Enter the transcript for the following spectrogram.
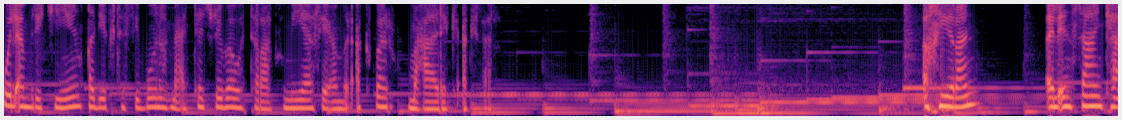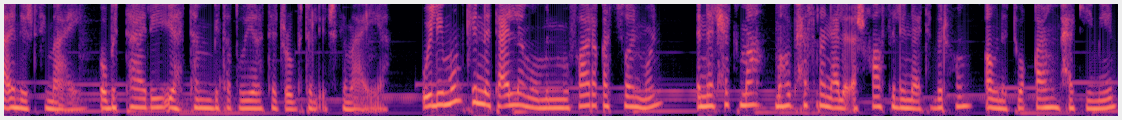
والأمريكيين قد يكتسبونه مع التجربة والتراكمية في عمر أكبر ومعارك أكثر. أخيراً الإنسان كائن اجتماعي وبالتالي يهتم بتطوير تجربته الاجتماعية. واللي ممكن نتعلمه من مفارقة سولمون أن الحكمة ما هو بحصرا على الأشخاص اللي نعتبرهم أو نتوقعهم حكيمين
